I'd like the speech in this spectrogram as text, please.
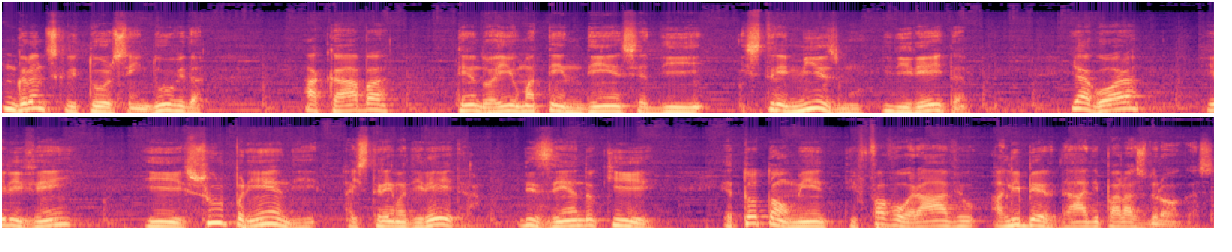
um grande escritor sem dúvida, acaba tendo aí uma tendência de extremismo de direita e agora ele vem e surpreende a extrema-direita dizendo que é totalmente favorável à liberdade para as drogas.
